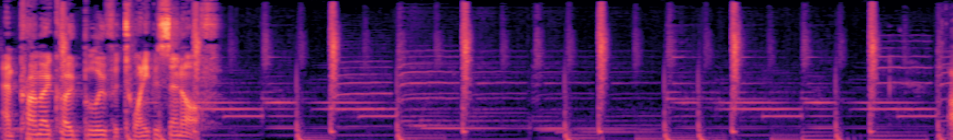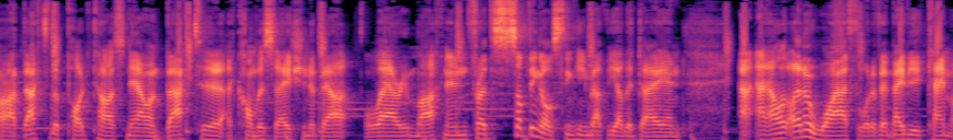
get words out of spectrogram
and promo code BLUE for 20% off. All right, back to the podcast now and back to a conversation about Lauri Markkanen. And Fred, this is something I was thinking about the other day, and and I don't know why I thought of it. Maybe it came.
